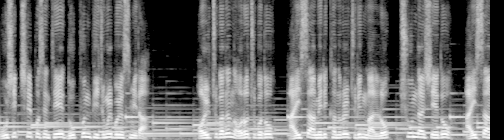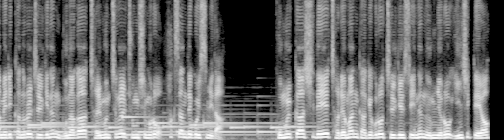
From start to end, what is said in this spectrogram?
57%의 높은 비중을 보였습니다. 얼주가는 얼어 죽어도 아이스 아메리카노를 줄인 말로 추운 날씨에도 아이스 아메리카노를 즐기는 문화가 젊은 층을 중심으로 확산되고 있습니다. 고물가 시대에 저렴한 가격으로 즐길 수 있는 음료로 인식되어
